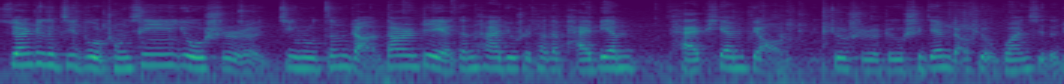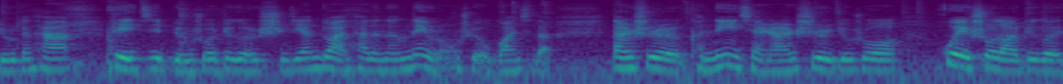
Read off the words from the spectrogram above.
虽然这个季度重新又是进入增长，当然这也跟它就是它的排编排片表就是这个时间表是有关系的，就是跟它这一季比如说这个时间段它的那个内容是有关系的。但是肯定显然是就是说会受到这个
